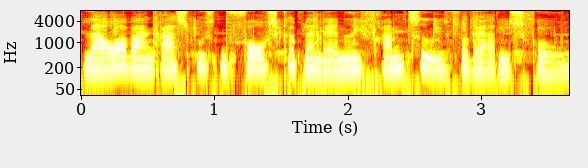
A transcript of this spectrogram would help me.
Laura Wang Rasmussen forsker blandt andet i fremtiden for verdens skove.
